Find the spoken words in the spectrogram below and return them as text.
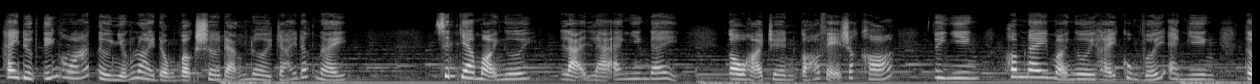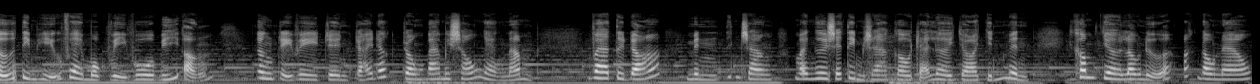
hay được tiến hóa từ những loài động vật sơ đẳng nơi trái đất này? Xin chào mọi người, lại là an nhiên đây câu hỏi trên có vẻ rất khó tuy nhiên hôm nay mọi người hãy cùng với an nhiên thử tìm hiểu về một vị vua bí ẩn từng trị vì trên trái đất trong 36.000 năm. Và từ đó, mình tin rằng mọi người sẽ tìm ra câu trả lời cho chính mình. Không chờ lâu nữa, bắt đầu nào!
